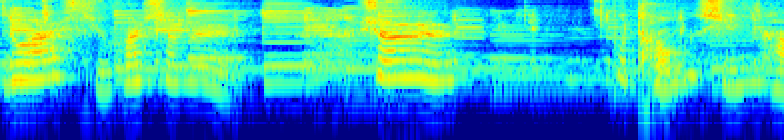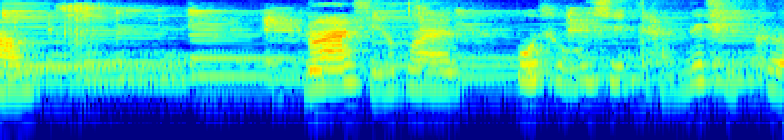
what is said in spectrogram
努尔喜欢生日，生日不同寻常。努尔喜欢不同寻常的时刻。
